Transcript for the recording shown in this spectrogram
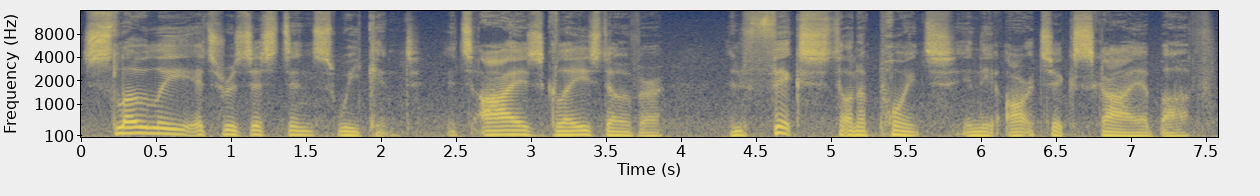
Slowly, its resistance weakened, its eyes glazed over and fixed on a point in the Arctic sky above.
